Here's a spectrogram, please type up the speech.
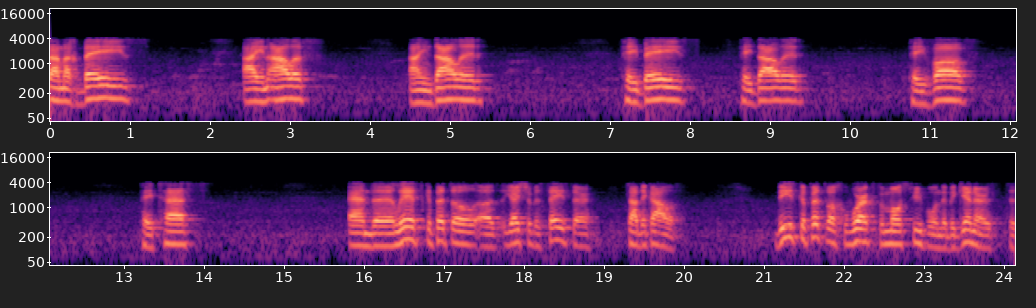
Samach Beis, Ayin Aleph, Ayin Dalid, Pei Beis, Pei Dalid, Pei Vav, Pei Tes, and the last capital, uh, Yoshev b'seser, Tzadik Aleph. These kapitlos work for most people and the beginners to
